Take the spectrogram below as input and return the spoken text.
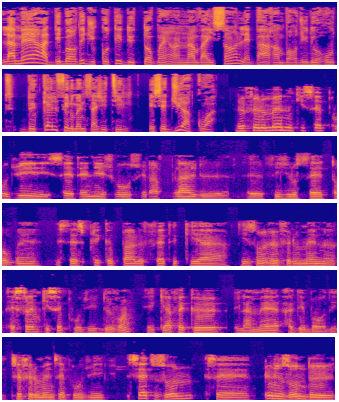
La mer a débordé du côté de Togbin en envahissant les barres en bordure de route. De quel phénomène s'agit-il? Et c'est dû à quoi? Le phénomène qui s'est produit ces derniers jours sur la plage de euh, Togbin s'explique par le fait qu'il y a, disons, un phénomène extrême qui s'est produit devant et qui a fait que la mer a débordé. Ce phénomène s'est produit. Cette zone, c'est une zone de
